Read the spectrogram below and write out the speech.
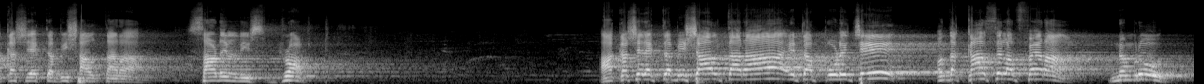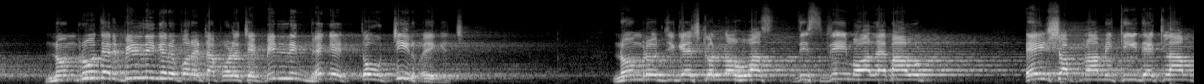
আকাশে একটা বিশাল তারা সাডেনলি ড্রপড আকাশের একটা বিশাল তারা এটা পড়েছে অন দ্য কাসেল অফ ফেরা নমরুদ। নমরুদের বিল্ডিং এর উপর এটা পড়েছে বিল্ডিং ভেঙে তৌচির হয়ে গেছে। নমরুদ জিজ্ঞেস করল what's this dream all about এই স্বপ্ন আমি কি দেখলাম?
